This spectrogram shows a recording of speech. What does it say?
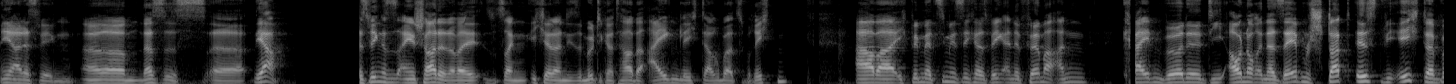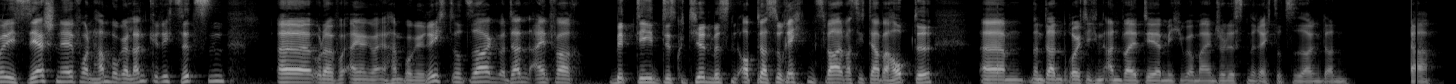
Ja, deswegen. Ähm, das ist, äh, ja. Deswegen ist es eigentlich schade, weil sozusagen ich ja dann diese Möglichkeit habe, eigentlich darüber zu berichten. Aber ich bin mir ziemlich sicher, dass wenn ich eine Firma ankreiden würde, die auch noch in derselben Stadt ist wie ich, dann würde ich sehr schnell vor einem Hamburger Landgericht sitzen äh, oder vor einem Hamburger Gericht sozusagen und dann einfach mit denen diskutieren müssen, ob das so rechtens war, was ich da behaupte. Ähm, und dann bräuchte ich einen Anwalt, der mich über mein Journalistenrecht sozusagen dann ja,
